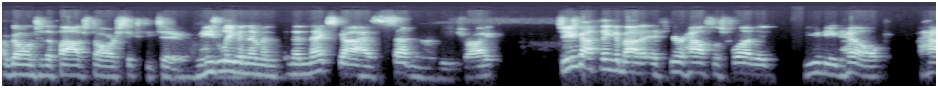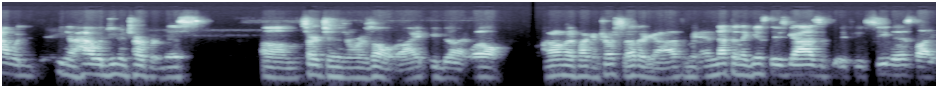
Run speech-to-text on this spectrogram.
are going to the five star 62. I mean, he's leaving them, and the next guy has seven reviews, right? So you got to think about it. If your house was flooded, you need help. How would you know? How would you interpret this? um, search engine result, right? You'd be like, well, I don't know if I can trust the other guys. I mean, and nothing against these guys. If, if you see this, like,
